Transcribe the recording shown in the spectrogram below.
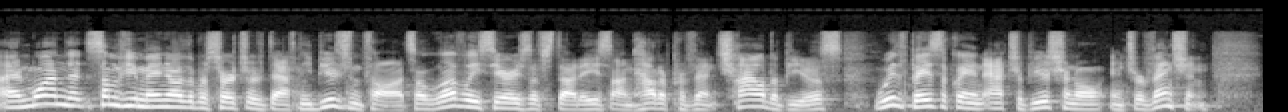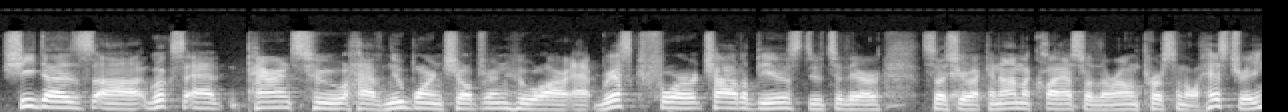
And one that some of you may know the researcher of Daphne Bugental. It's a lovely series of studies on how to prevent child abuse with basically an attributional intervention. She does uh, looks at parents who have newborn children who are at risk for child abuse due to their socioeconomic class or their own personal history.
